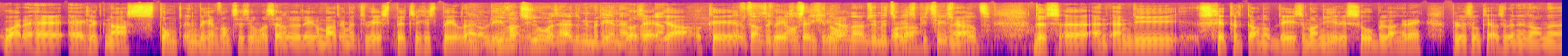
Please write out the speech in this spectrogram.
waar hij eigenlijk naast stond in het begin van het seizoen. Want ze hebben regelmatig met twee spitsen gespeeld. En in het begin van het seizoen was hij de nummer één eigenlijk. Hij, ja, oké. Okay, hij heeft dan zijn kans niet genomen, ja. dan hebben ze met voilà. twee spitsen gespeeld. Ja. Dus, uh, en, en die schittert dan op deze manier, is zo belangrijk. Plus ook, ja, ze winnen dan uh,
